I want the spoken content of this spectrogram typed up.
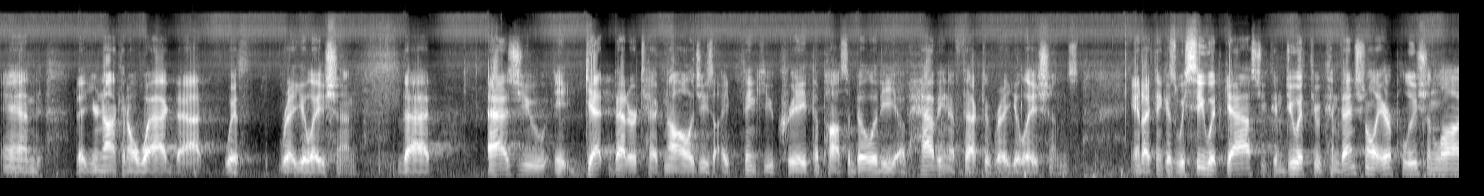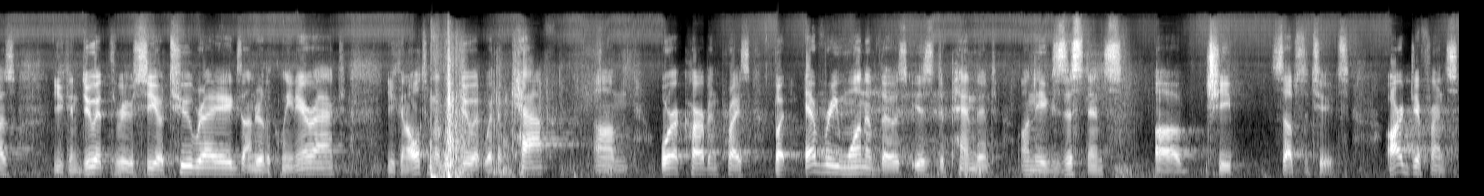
and that you're not going to wag that with regulation. That as you eh, get better technologies, I think you create the possibility of having effective regulations. And I think as we see with gas, you can do it through conventional air pollution laws, you can do it through CO2 regs under the Clean Air Act, you can ultimately do it with a cap um, or a carbon price, but every one of those is dependent on the existence of cheap substitutes. Our difference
